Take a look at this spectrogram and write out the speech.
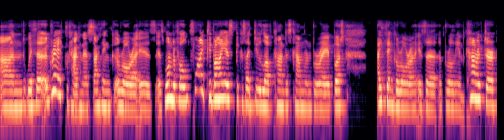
and with a, a, great protagonist, I think Aurora is is wonderful. Slightly biased because I do love Candace Cameron Bure, but I think Aurora is a, a brilliant character.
